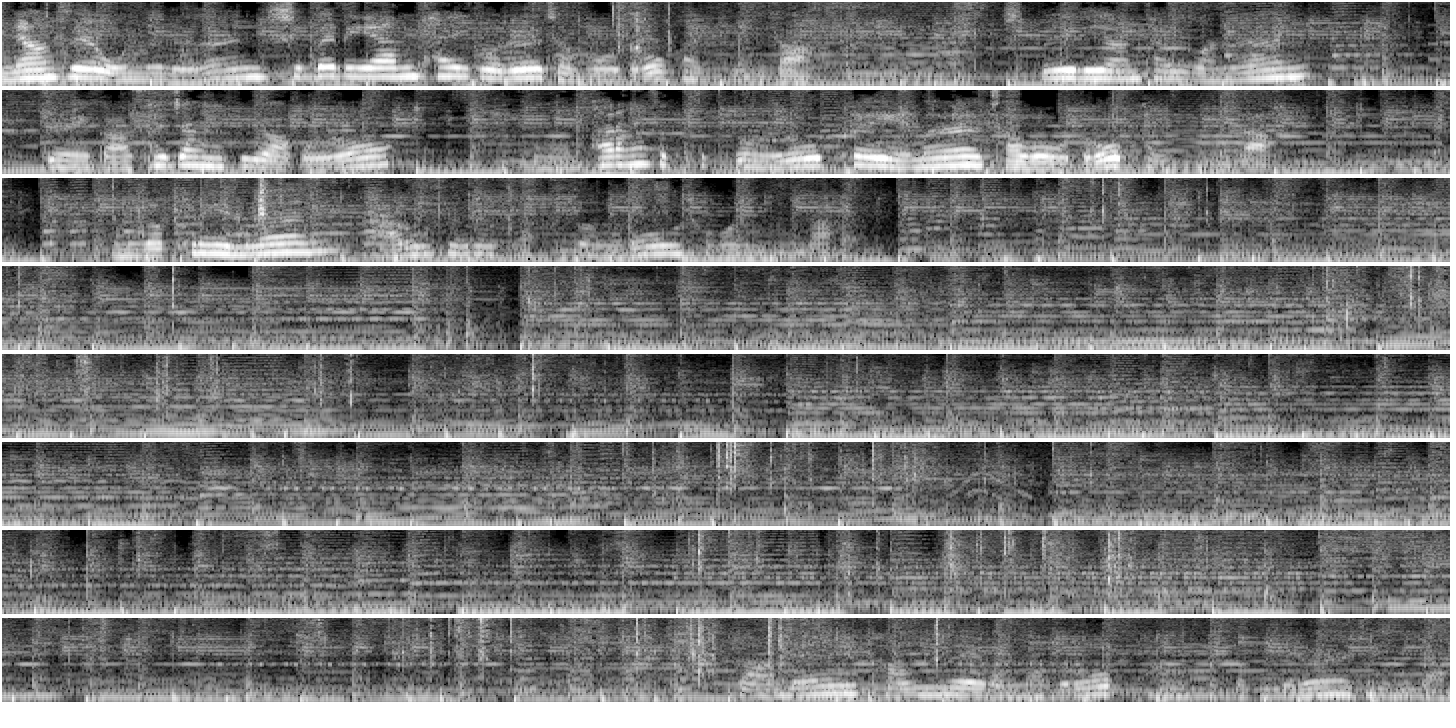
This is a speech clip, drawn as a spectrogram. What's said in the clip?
안녕하세요. 오늘은 시베리안 타이거를 잡아보도록 하겠습니다. 시베리안 타이거는 종이가 3장이 필요하고요. 저는 파란색 색종이로 프레임을 잡아보도록 하겠습니다. 먼저 프레임은 가로, 세로, 대각선으로 접어줍니다. 그 다음에 가운데에 만나도록 방석들을 해줍니다.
